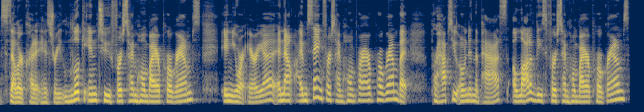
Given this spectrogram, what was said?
stellar credit history, look into first time homebuyer programs in your area. And now I'm saying first time homebuyer program, but perhaps you owned in the past. A lot of these first time homebuyer programs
